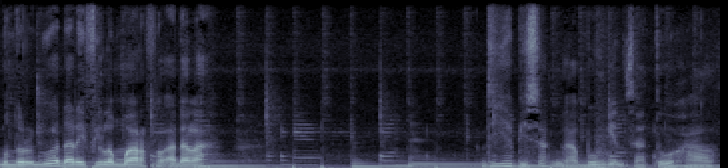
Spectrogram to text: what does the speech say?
menurut gue dari film Marvel adalah dia bisa ngabungin satu hal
